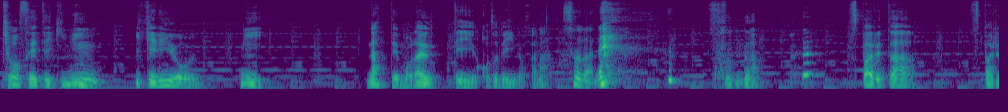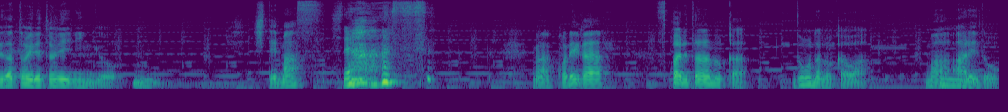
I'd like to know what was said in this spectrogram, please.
強制的うにん。行けるようになってもらうっていうことでいいのかな。そうだね。そんなパルタスパルタトイレトレーニングをうん、してます。してます。まあこれがスパルタなのかどうなのかはまうん。ああれど、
